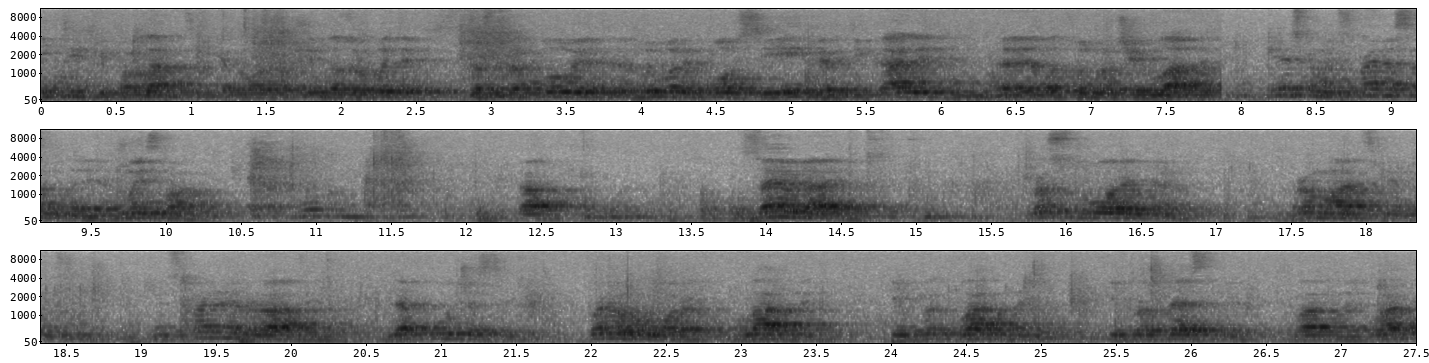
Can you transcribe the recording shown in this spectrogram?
не тільки парламентських, я думаю, що потрібно зробити дострокові е, вибори по всій вертикалі е, от, виборчої влади. Київська муніципальна асамблея, ми з вами. Так. Заявляємо про створення громадської муніципальної ради для участі в переговорах владних і владних і протестних владної влади,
